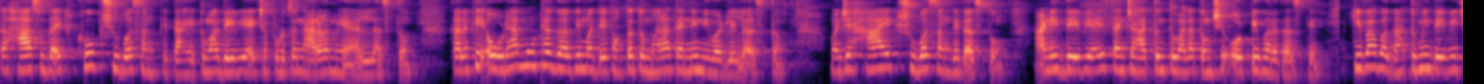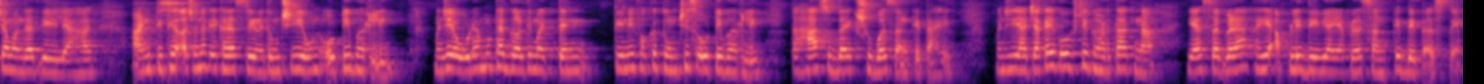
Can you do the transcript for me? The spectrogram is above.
तर हा सुद्धा एक खूप शुभ संकेत आहे. तुम्हाला देवी आईच्या पुढचं नारळ मिळालेलं असतं. कारण की एवढ्या मोठ्या गर्दीमध्ये फक्त तुम्हाला त्यांनी निवडलेलं असतं. म्हणजे हा एक शुभ संकेत असतो. आणि देवी आई त्यांच्या हातून तुम्हाला तुमची ओटी भरत असते. किंवा बघा तुम्ही देवीच्या मंदिरात गेलेले आहात आणि तिथे अचानक एखाद्या स्त्रीने तुमची येऊन ओटी भरली. म्हणजे एवढ्या मोठ्या गर्दीमध्ये त्यां तिने फक्त तुमचीच ओटी भरली. तर हा सुद्धा एक शुभ संकेत आहे. म्हणजे या ज्या काही गोष्टी घडतात ना या सगळ्या काही आपली देवी आई आपल्याला संकेत देत असते.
